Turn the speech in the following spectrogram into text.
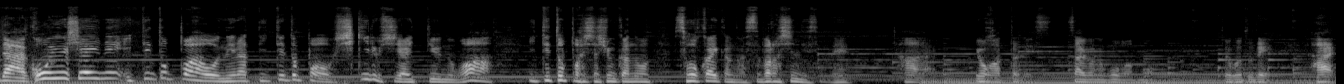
だからこういう試合ね1点突破を狙って1点突破を仕切る試合っていうのは1点突破した瞬間の爽快感が素晴らしいんですよね。はい。良かったです。最後の方はもう。ということではい、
